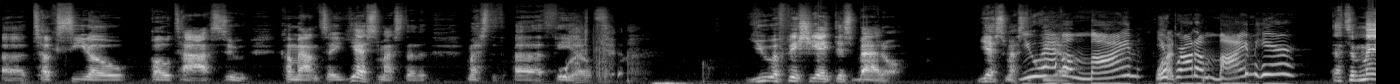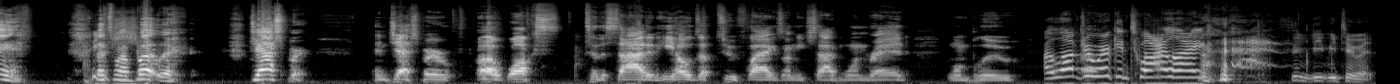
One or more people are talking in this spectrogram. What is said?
a tuxedo bow tie suit come out and say, "Yes, Master Master uh, Theo, you officiate this battle." Yes, Master. You Theo. have a mime? You brought a mime here? That's a man. Are That's my sure? butler, Jasper. And Jasper uh, walks to the side and he holds up two flags on each side, one red, one blue. I loved your work in Twilight. You beat me to it.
